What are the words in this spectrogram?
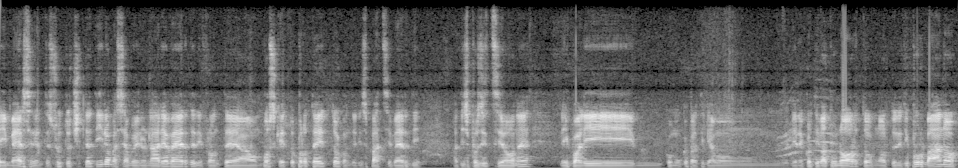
immersi nel tessuto cittadino, ma siamo in un'area verde di fronte a un boschetto protetto con degli spazi verdi a disposizione nei quali comunque pratichiamo un, viene coltivato un orto, un orto di tipo urbano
